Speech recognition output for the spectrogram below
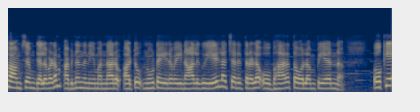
కాంస్యం గెలవడం అభినందనీయమన్నారు. అటు నూట ఇరవై నాలుగు ఏళ్ళ చరిత్రలో ఓ భారత ఒలింపియన్ ఒకే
